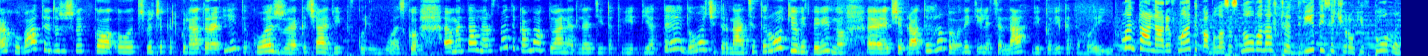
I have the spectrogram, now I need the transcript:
рахувати дуже швидко, от, швидше калькулятора, і також качає дві півкулі мозку. Е, Ментальна арифметика вона актуальна для діток від 5 до 14 років. Відповідно, е, якщо брати групи, вони діляться на вікові категорії. Ментальна арифметика була заснована ще 2000 років тому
